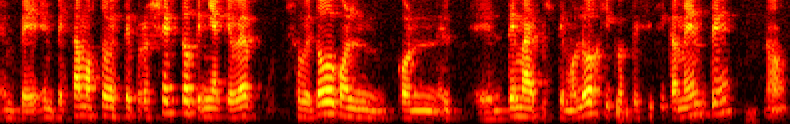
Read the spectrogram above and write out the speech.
empe, empezamos todo este proyecto tenía que ver sobre todo con, con el, tema epistemológico específicamente, ¿no?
